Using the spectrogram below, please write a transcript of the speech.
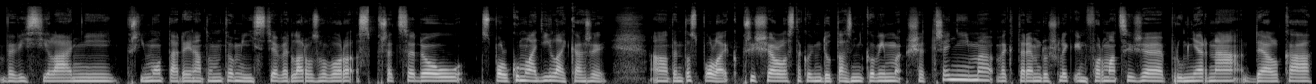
ve vysílání přímo tady na tomto místě vedla rozhovor s předsedou spolku Mladí lékaři. A tento spolek přišel s takovým dotazníkovým šetřením, ve kterém došli k informaci, že průměrná délka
